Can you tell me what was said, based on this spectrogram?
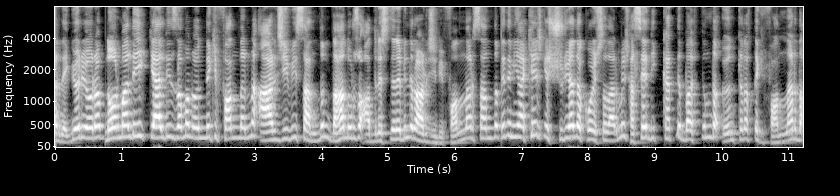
sistemlerde görüyorum. Normalde ilk geldiği zaman öndeki fanlarını RGB sandım. Daha doğrusu adreslenebilir RGB fanlar sandım. Dedim ya keşke şuraya da koysalarmış. Kasaya dikkatli baktığımda ön taraftaki fanlar da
